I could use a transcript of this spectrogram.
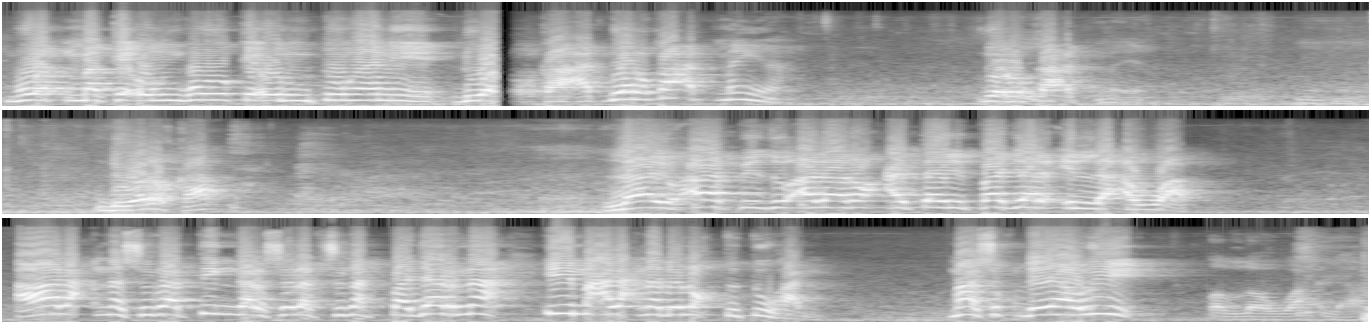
Buat make unggul keuntungan nih dua rakaat. Dua rakaat maya dua rakaat maya hmm. dua rakaat. La yuhafizu ala ra'atil fajar illa awab alak na surat tinggal salat sunat fajarna ima alak na donok tu Tuhan masuk deawi wallahu a'lam.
